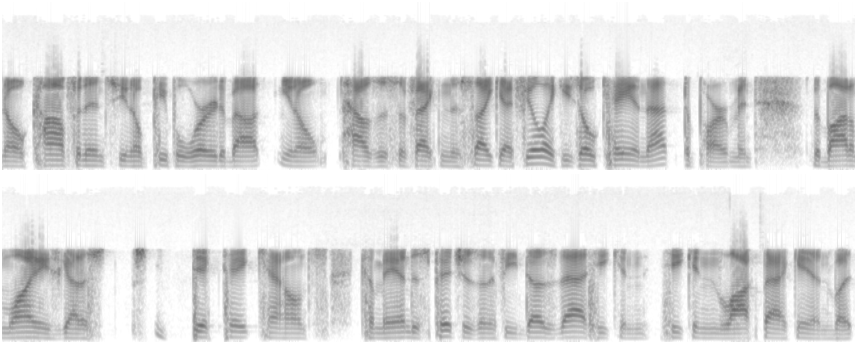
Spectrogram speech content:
know, confidence, you know, people worried about, you know, how's this affecting the psyche. I feel like he's okay in that department. The bottom line, he's got to dictate counts, command his pitches, and if he does that, he can he can lock back in. But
